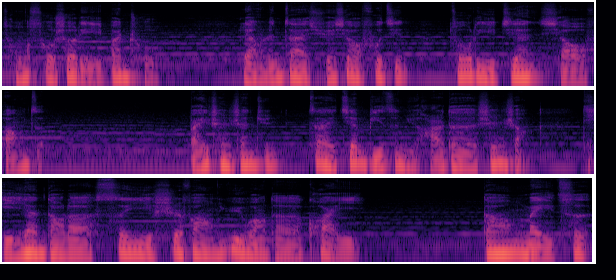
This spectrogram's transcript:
从宿舍里搬出，两人在学校附近租了一间小房子。白衬衫君在尖鼻子女孩的身上体验到了肆意释放欲望的快意。当每次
